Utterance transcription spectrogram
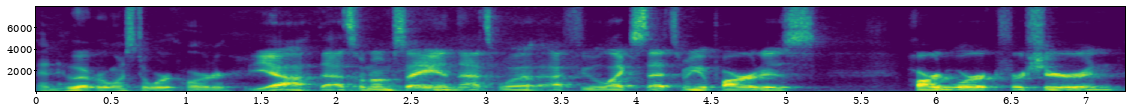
And whoever wants to work harder. Yeah, that's what I'm saying. That's what I feel like sets me apart is hard work for sure. And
